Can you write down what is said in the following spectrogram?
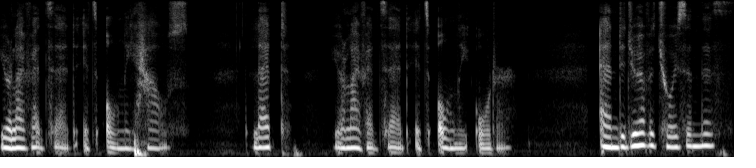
your life had said, its only house. Let, your life had said, its only order. And did you have a choice in this?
